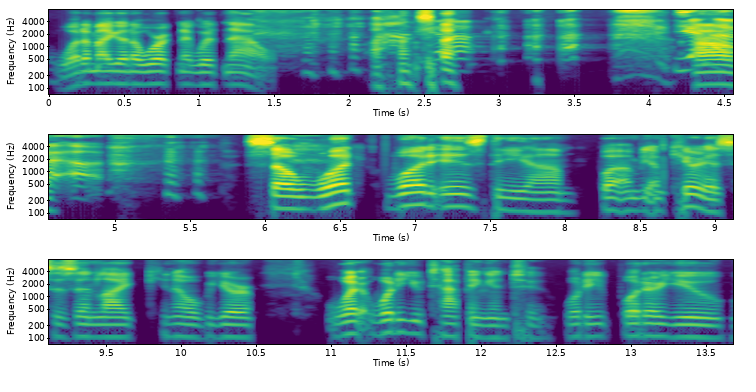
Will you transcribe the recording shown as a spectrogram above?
what am I going to work with now? Like, yeah. um, yeah. uh, so what what is the um? Well, I'm I'm curious. Is in like you know you're, what what are you tapping into? What do you what are you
